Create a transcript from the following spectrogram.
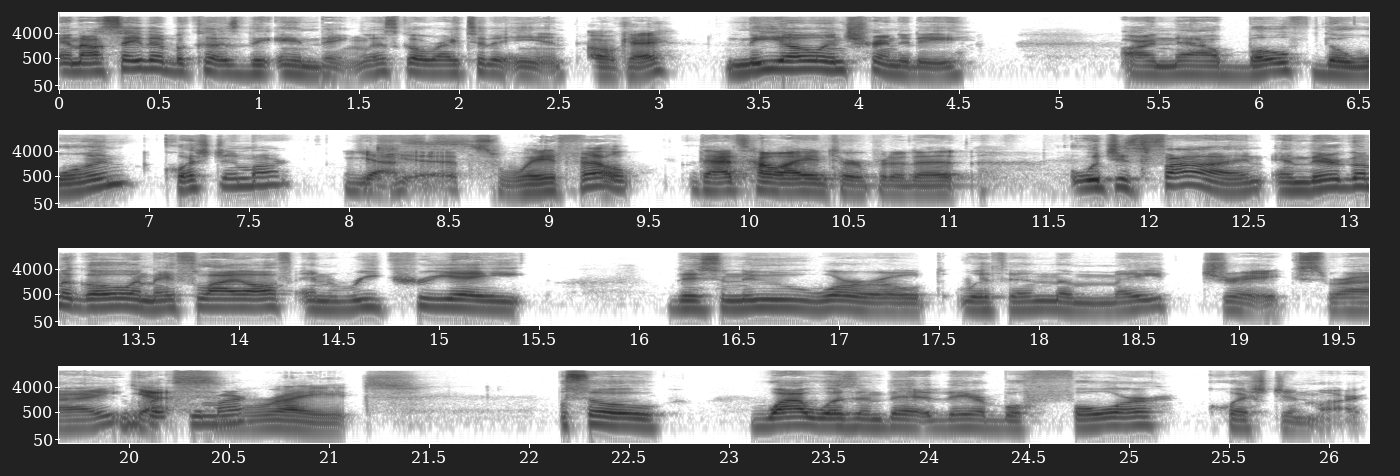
and I'll say that because the ending. Let's go right to the end. Okay. Neo and Trinity are now both the one question mark, Yes. Yeah, that's the way it felt. That's how I interpreted it. Which is fine. And they're gonna go and they fly off and recreate this new world within the Matrix, right? Yes. Right. So why wasn't that there before? Question mark.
